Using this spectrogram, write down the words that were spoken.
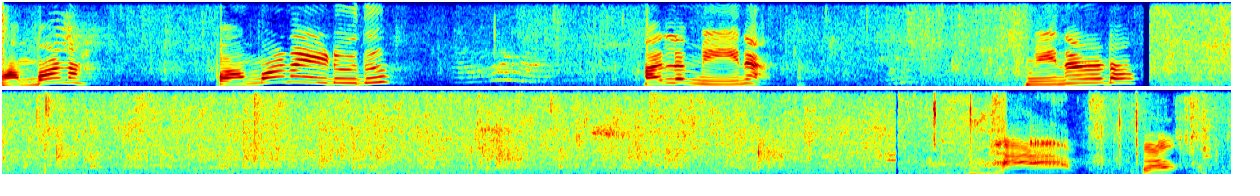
പമ്പാണ. പമ്പാണ ഇടൂ ഇത്? അല്ല മീന. മീനാടാ മലഞ്ഞിൻ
